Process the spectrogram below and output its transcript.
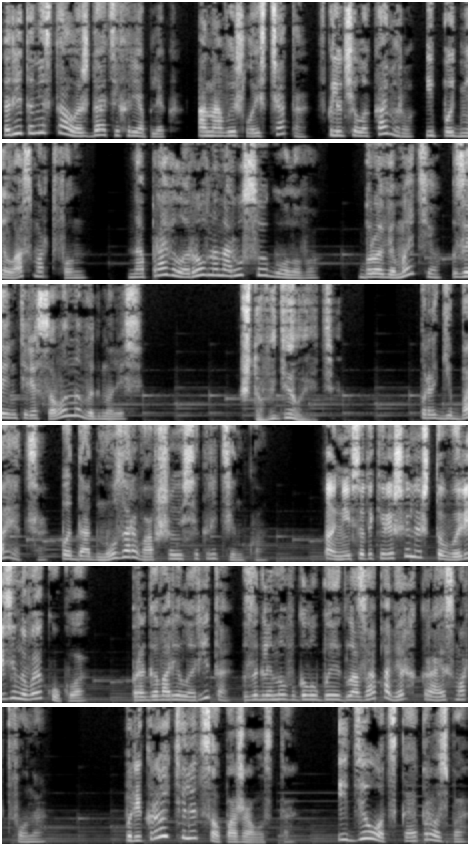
Рита не стала ждать их реплик. Она вышла из чата, включила камеру и подняла смартфон. Направила ровно на русую голову. Брови Мэтью заинтересованно выгнулись. «Что вы делаете?» Прогибается под одну взорвавшуюся кретинку. «Они все-таки решили, что вы резиновая кукла», проговорила Рита, заглянув в голубые глаза поверх края смартфона. «Прикройте лицо, пожалуйста». Идиотская просьба.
